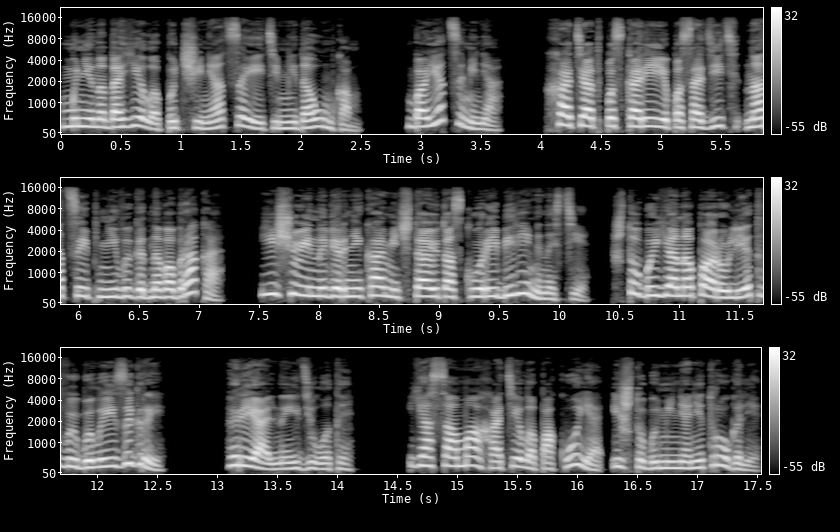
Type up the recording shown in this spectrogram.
Мне надоело подчиняться этим недоумкам. Боятся меня? Хотят поскорее посадить на цепь невыгодного брака? Еще и наверняка мечтают о скорой беременности, чтобы я на пару лет выбыла из игры. Реально идиоты. Я сама хотела покоя и чтобы меня не трогали.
